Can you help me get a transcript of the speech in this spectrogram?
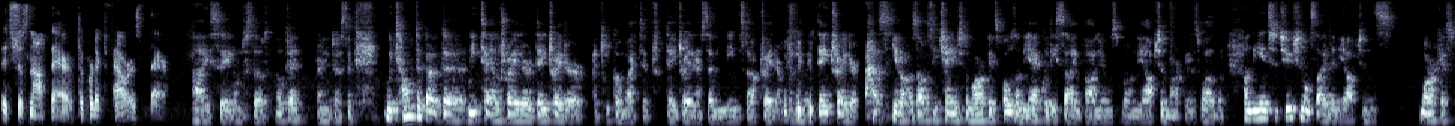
It's just not there. The predictive power isn't there. I see, understood. Okay, very interesting. We talked about the retail trader, day trader. I keep going back to day trader instead of meme stock trader. But anyway, day trader has, you know, has obviously changed the market, both on the equity side volumes, but on the option market as well. But on the institutional side of the options market,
